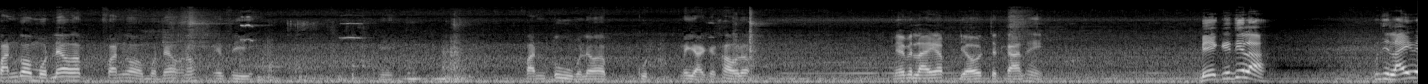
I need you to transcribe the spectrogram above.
ฟันก็หมดแล้วครับ ฟันก็หมดแล้วเนาะ FC นี่ฟันตู้หมดแล้วครับ ขุดไม่อยากจะเข้าแล้ว ไม่เป็นไรครับ เดี๋ยวจัดการให้ เบรกนี่ที่ล่ะ มันจะไหลไป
